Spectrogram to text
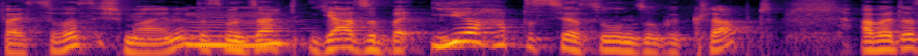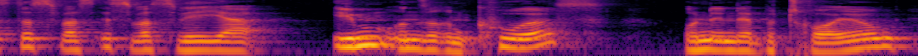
Weißt du, was ich meine? Dass mhm. man sagt, ja, also bei ihr hat das ja so und so geklappt, aber dass das was ist, was wir ja in unserem Kurs und in der Betreuung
